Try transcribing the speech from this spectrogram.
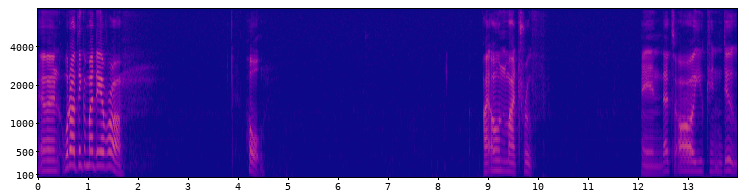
And what do I think of my day overall? Whole. I own my truth. And that's all you can do.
